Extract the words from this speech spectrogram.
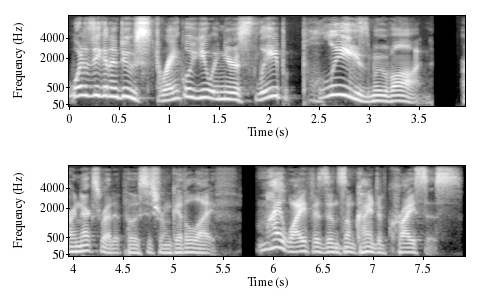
What is he going to do? Strangle you in your sleep? Please move on. Our next Reddit post is from Get a Life. My wife is in some kind of crisis.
